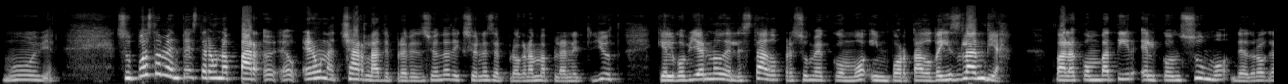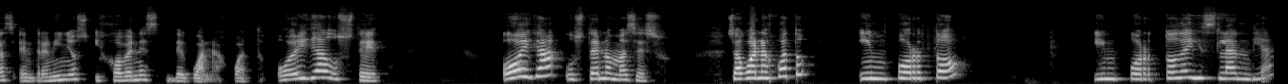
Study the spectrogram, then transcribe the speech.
muy bien. Supuestamente esta era una, eh, era una charla de prevención de adicciones del programa Planet Youth, que el gobierno del estado presume como importado de Islandia para combatir el consumo de drogas entre niños y jóvenes de Guanajuato. Oiga usted, Oiga usted nomás eso. O sea, Guanajuato importó, importó de Islandia,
